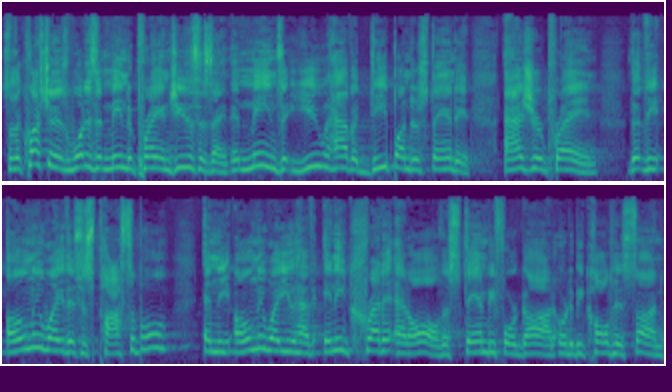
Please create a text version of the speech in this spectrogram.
So the question is, what does it mean to pray in Jesus' name? It means that you have a deep understanding as you're praying that the only way this is possible and the only way you have any credit at all to stand before God or to be called his son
